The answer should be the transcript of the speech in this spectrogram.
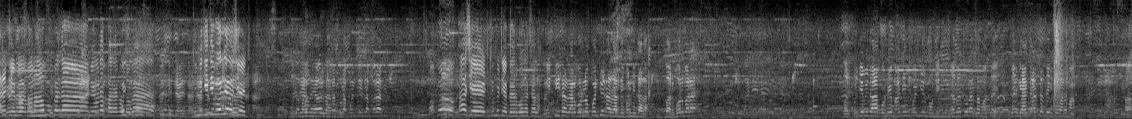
अरे टेबल बोला मुकरदम एवढा फरक होतो का? तुम्ही किती बोलले हो शेठ? तुला पंचवीसला परत हा शेठ तुम्ही टेपेवर बोला चला. मी तीस हजार बोललो पंचवीस हजार दे पंडिताला. बर बोल बरं. बर तुझे बी दहा कोटे माझे बी पंचवीस कोटे सगळं तुला समजतंय. जर घ्यायचं असेल तर हिशोबाला मग. हा.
